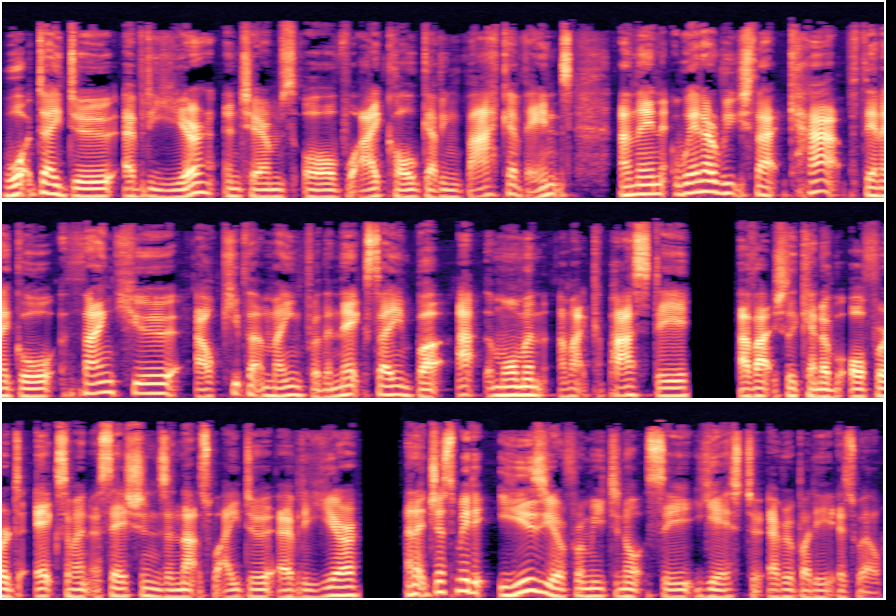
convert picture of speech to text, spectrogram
what do I do every year in terms of what I call giving back events? And then when I reach that cap, then I go, thank you. I'll keep that in mind for the next time. But at the moment, I'm at capacity. I've actually kind of offered X amount of sessions, and that's what I do every year. And it just made it easier for me to not say yes to everybody as well.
